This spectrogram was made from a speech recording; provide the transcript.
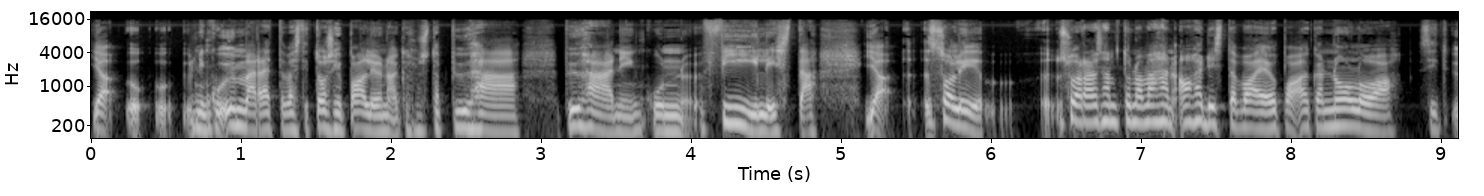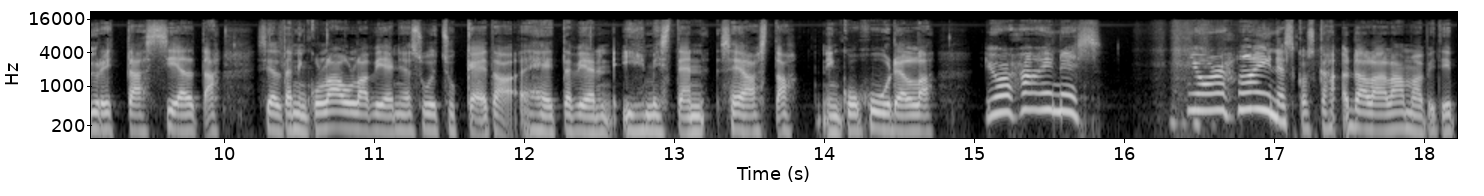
ja niin kuin ymmärrettävästi tosi paljon aika semmoista pyhää, pyhää niin kuin fiilistä. Ja se oli suoraan sanottuna vähän ahdistavaa ja jopa aika noloa sit yrittää sieltä, sieltä niin kuin laulavien ja suitsukkeita heittävien ihmisten seasta niin kuin huudella Your Highness, Your Highness, koska Dalai Lama piti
